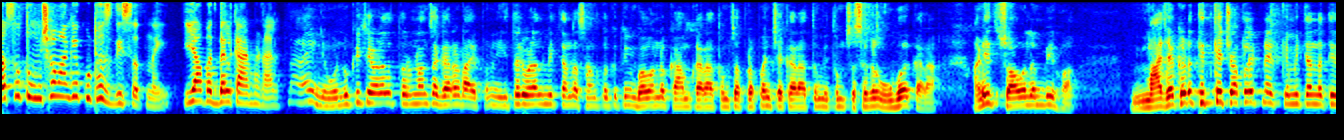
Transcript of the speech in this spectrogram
तसं तुमच्या मागे कुठंच दिसत नाही. याबद्दल काय म्हणाल? नाही निवडणुकीच्या वेळेला तरुणांचा गराडा आहे पण इतर वेळेला मी त्यांना सांगतो की तुम्ही भावांनो काम करा तुमचा प्रपंच करा तुम्ही तुमचं सगळं उभं करा आणि स्वावलंबी व्हा. माझ्याकडे तितके चॉकलेट नाहीत की मी त्यांना ते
